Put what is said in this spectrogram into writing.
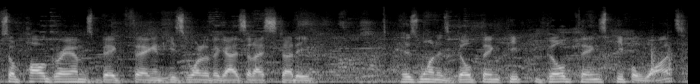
So Paul Graham's big thing, and he's one of the guys that I study. His one is build thing, peop build things people want,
